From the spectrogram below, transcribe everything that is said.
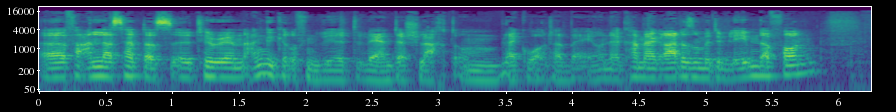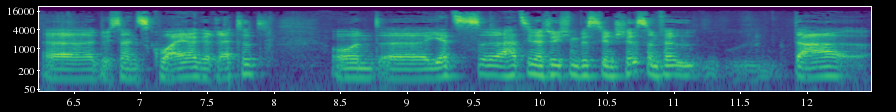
äh, veranlasst hat, dass äh, Tyrion angegriffen wird während der Schlacht um Blackwater Bay. Und er kam ja gerade so mit dem Leben davon, äh, durch seinen Squire gerettet. Und äh, jetzt äh, hat sie natürlich ein bisschen Schiss und da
